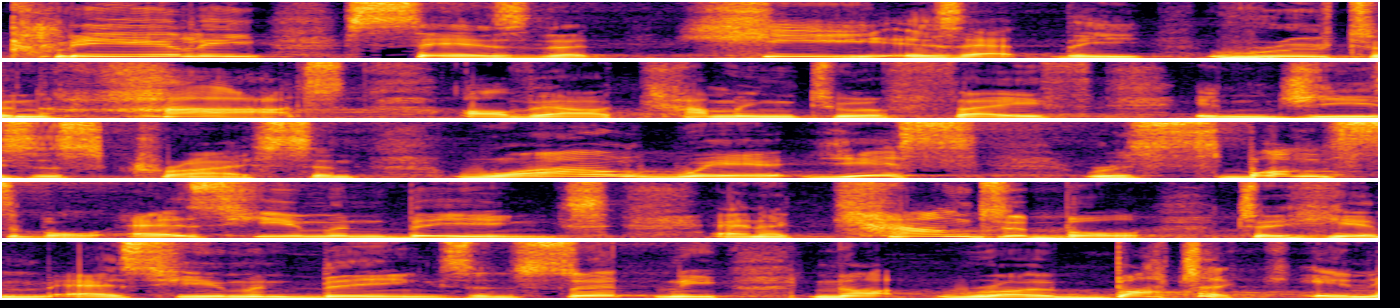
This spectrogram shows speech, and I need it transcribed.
clearly says that He is at the root and heart of our coming to a faith in Jesus Christ. And while we're, yes, responsible as human beings and accountable to Him as human beings, and certainly not robotic in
